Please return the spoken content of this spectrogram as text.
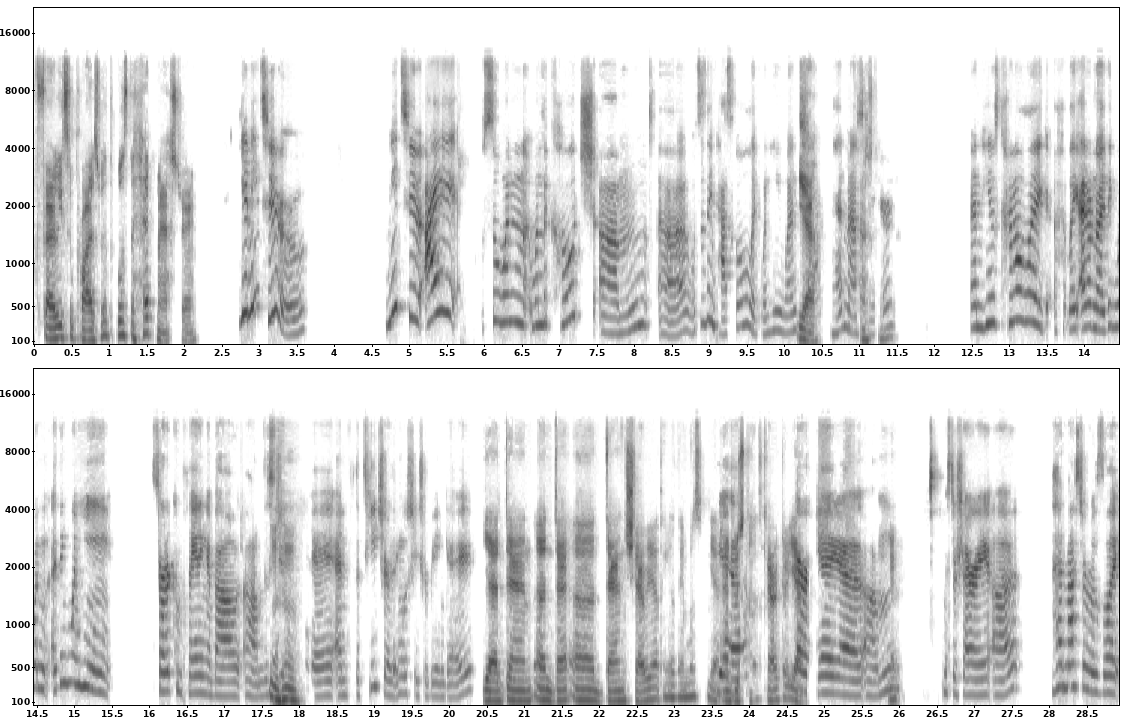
fairly surprised with was the headmaster. Yeah, me too. Me too. I so when when the coach um uh what's his name Pascal like when he went Yeah, headmaster Pascal. and he was kind of like like I don't know I think when I think when he started complaining about um the student Mhm. gay and the teacher the English teacher being gay Yeah, Dan uh, Dan, uh, Dan Sherry, I think his name was. Yeah, Yeah. Andrew Scott's character. Yeah. Sherry, yeah yeah um Yeah. Mr. Sherry uh the headmaster was like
